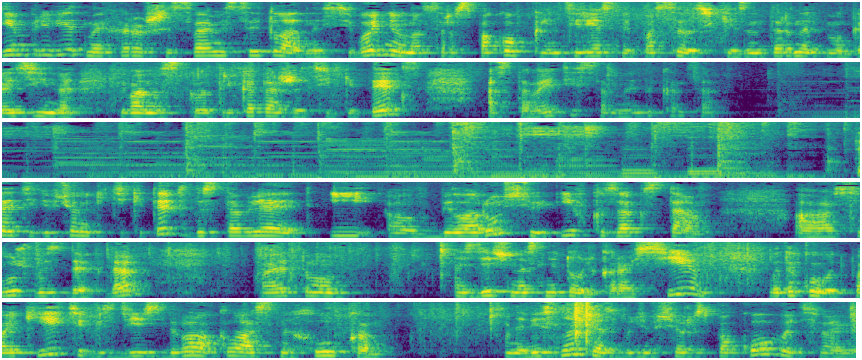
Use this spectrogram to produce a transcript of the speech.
Всем привет, мои хорошие, с вами Светлана. Сегодня у нас распаковка интересной посылочки из интернет-магазина Ивановского трикотажа Тикитекс. Оставайтесь со мной до конца. Кстати, девчонки, Тикитекс доставляет и а, в Белоруссию, и в Казахстан а, службы СДЭК, да? Поэтому здесь у нас не только Россия. Вот такой вот пакетик. Здесь два классных лука на весну. Сейчас будем все распаковывать с вами,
